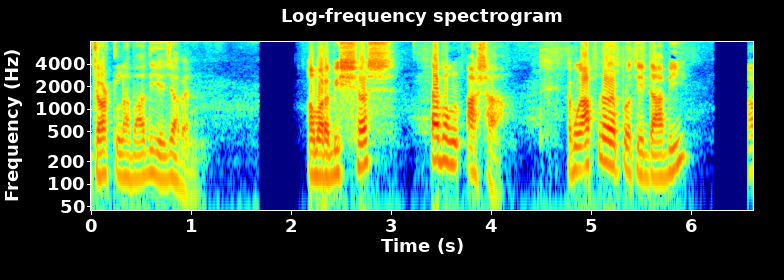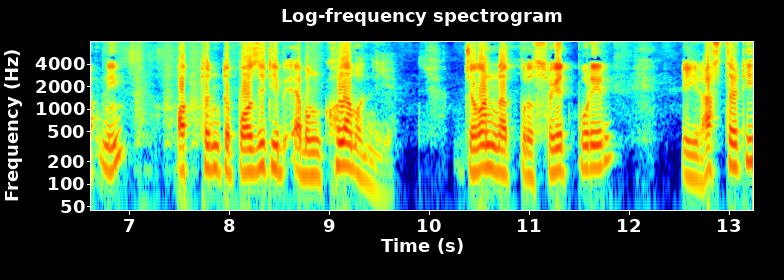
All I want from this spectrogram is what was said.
জটলা বাঁধিয়ে যাবেন? আমার বিশ্বাস এবং আশা এবং আপনার প্রতি দাবি, আপনি অত্যন্ত পজিটিভ এবং খোলা মন নিয়ে জগন্নাথপুর সৈয়দপুরের এই রাস্তাটি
